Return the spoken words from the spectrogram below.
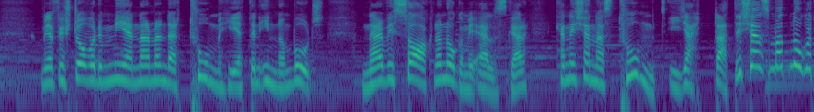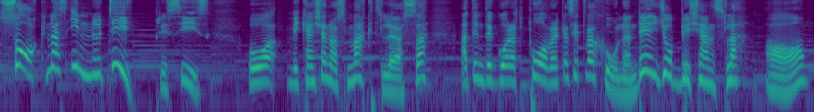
Men jag förstår vad du menar med den där tomheten inombords. När vi saknar någon vi älskar kan det kännas tomt i hjärtat. Det känns som att något saknas inuti! Precis. Och vi kan känna oss maktlösa, att det inte går att påverka situationen. Det är en jobbig känsla. Ja.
